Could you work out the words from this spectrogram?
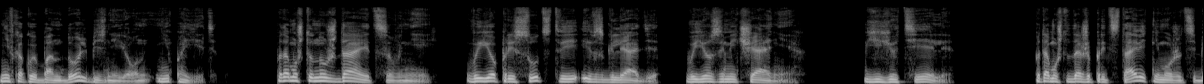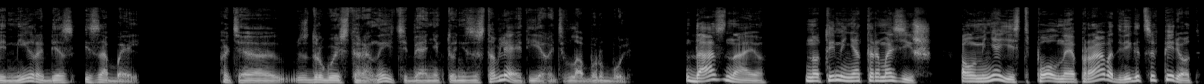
ни в какой бандоль без нее он не поедет. Потому что нуждается в ней, в ее присутствии и взгляде, в ее замечаниях, в ее теле. Потому что даже представить не может себе мира без Изабель. Хотя, с другой стороны, тебя никто не заставляет ехать в Ла-Бурбуль. Да, знаю, но ты меня тормозишь, а у меня есть полное право двигаться вперед.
